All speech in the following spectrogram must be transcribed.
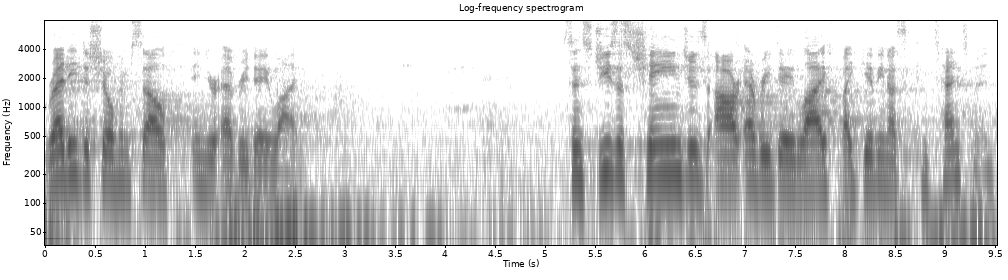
ready to show himself in your everyday life. Since Jesus changes our everyday life by giving us contentment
